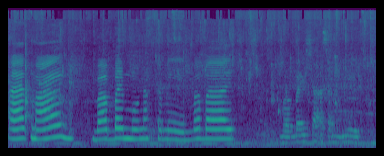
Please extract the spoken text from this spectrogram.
At mag babay muna kami. Bye-bye. Babay sa assembly.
